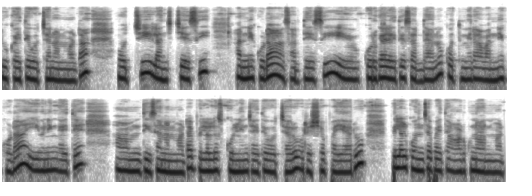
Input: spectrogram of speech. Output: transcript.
టూకి అయితే వచ్చానమాట వచ్చి లంచ్ చేసి అన్నీ కూడా సర్దేసి కూరగాయలు అయితే సర్దాను. కొత్తిమీర అవన్నీ కూడా ఈవినింగ్ అయితే ఆహ్, పిల్లలు స్కూల్ నుంచి అయితే వచ్చారు. ఫ్రెష్ అప్ అయ్యారు. పిల్లలు కొంచెంసేపు అయితే ఆడుకున్నారనమాట.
